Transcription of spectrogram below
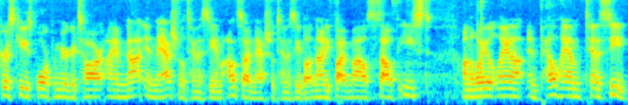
Chris Kies for Premier Guitar. I am not in Nashville, Tennessee. I'm outside Nashville, Tennessee, about 95 miles southeast on the way to Atlanta and Pelham, Tennessee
